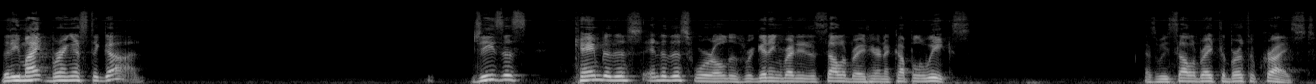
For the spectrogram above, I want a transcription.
that he might bring us to God. Jesus came to this into this world as we're getting ready to celebrate here in a couple of weeks. As we celebrate the birth of Christ,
